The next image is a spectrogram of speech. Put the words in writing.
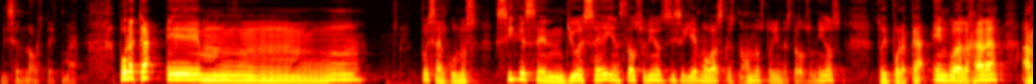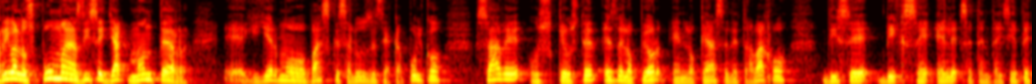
dice Nortecman. Por acá, eh, pues algunos. ¿Sigues en USA, en Estados Unidos? Dice Guillermo Vázquez. No, no estoy en Estados Unidos. Estoy por acá en Guadalajara. Arriba los Pumas, dice Jack Monter. Eh, Guillermo Vázquez, saludos desde Acapulco. Sabe que usted es de lo peor en lo que hace de trabajo dice Big CL77.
